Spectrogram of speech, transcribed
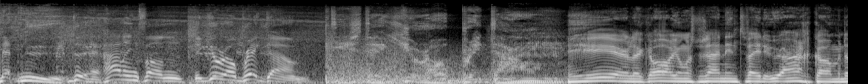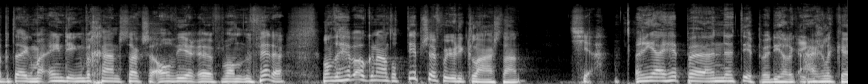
Met nu de herhaling van de Euro Breakdown. Dit is de Euro Breakdown. Heerlijk. Oh jongens, we zijn in het tweede uur aangekomen. Dat betekent maar één ding. We gaan straks alweer uh, van verder. Want we hebben ook een aantal tips eh, voor jullie klaarstaan. Tja. En jij hebt eh, een eh, tip. eh, die had ik eigenlijk eh,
